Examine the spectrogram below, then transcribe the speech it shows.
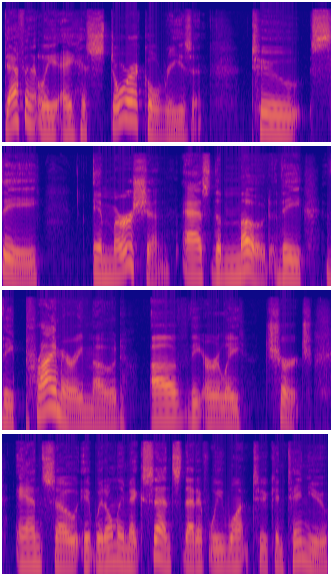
definitely a historical reason to see immersion as the mode, the the primary mode of the early church. And so it would only make sense that if we want to continue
